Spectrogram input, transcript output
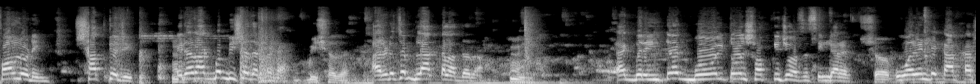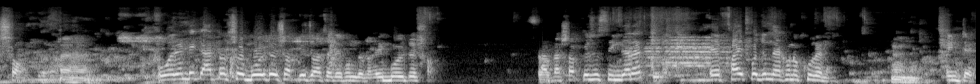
ফল লোডিং সাত কেজি। এটা রাখব বিশ হাজার টাকা। বিশ হাজার। আর এটা হচ্ছে ব্ল্যাক কালার দাদা। হুম। একবার ইনটেক বই টই সবকিছু আছে সিঙ্গারের। ওয়ারেন্টি কার্ড কার্ড সব। হ্যাঁ হ্যাঁ। ওয়ারেন্টি কার্ড কার্ড সব বই টই সবকিছু আছে দেখুন দাদা এই বই টই সব। আপনার সবকিছু সিঙ্গারের এ ফাইভ পর্যন্ত এখনও খুলে হুম ইনটেক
